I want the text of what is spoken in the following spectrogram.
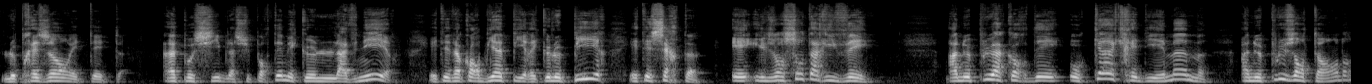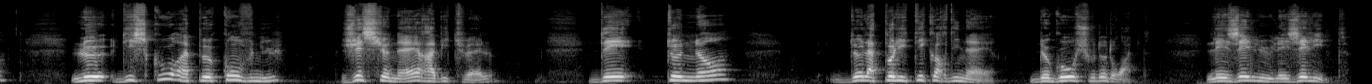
le présent était impossible à supporter, mais que l'avenir était encore bien pire, et que le pire était certain. Et ils en sont arrivés à ne plus accorder aucun crédit, et même à ne plus entendre le discours un peu convenu, gestionnaire, habituel, des tenants de la politique ordinaire, de gauche ou de droite, les élus, les élites,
